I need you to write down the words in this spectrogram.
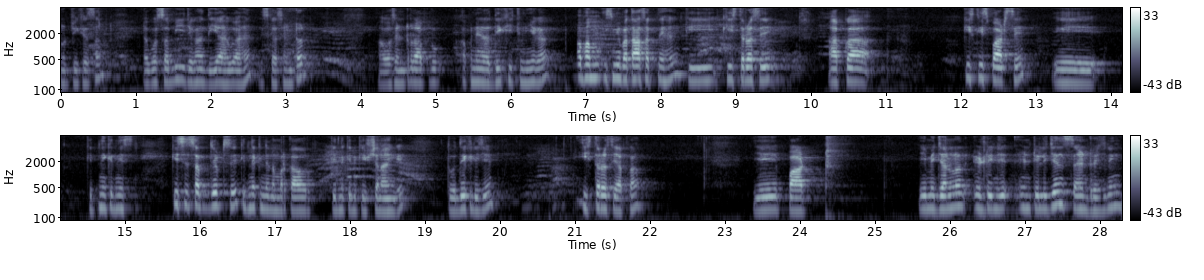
नोटिफिकेशन लगभग सभी जगह दिया हुआ है इसका सेंटर और सेंटर आप लोग अपने नज़दीक ही चुनिएगा। अब हम इसमें बता सकते हैं कि किस तरह से आपका किस किस पार्ट से ये कितनी कितनी किस सब्जेक्ट से कितने कितने नंबर का और कितने कितने क्वेश्चन आएँगे तो देख लीजिए। इस तरह से आपका ये पार्ट ये में जनरल इंटेलिजेंस एंड रीजनिंग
